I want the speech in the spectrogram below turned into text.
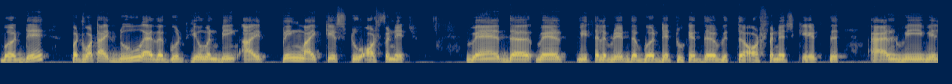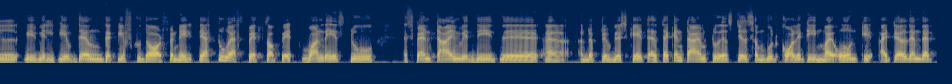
birthday, but what I do as a good human being, I bring my kids to orphanage where the where we celebrate the birthday together with the orphanage kids and we will we will give them the gift to the orphanage. There are two aspects of it. One is to spend time with these uh, uh, underprivileged kids. And second time to instill some good quality in my own kids i tell them that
